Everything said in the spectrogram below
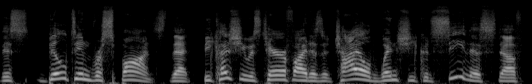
this built in response that because she was terrified as a child when she could see this stuff,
